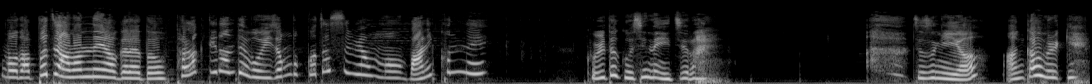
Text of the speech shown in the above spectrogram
뭐 나쁘지 않았네요 그래도. 팔락딘한테 뭐 이 정도 꽂았으면 뭐 많이 컸네. 골드 고시네 이지랄. 죄송해요. 안 까불게.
